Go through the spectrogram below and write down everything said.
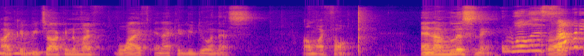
I could be Mm-hmm. talking to my wife and I could be doing this on my phone, and I'm listening. Well, is Right? somebody?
